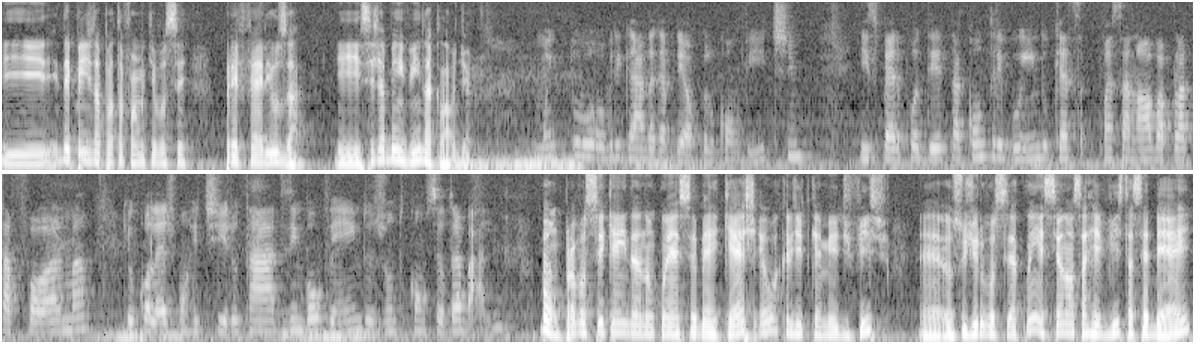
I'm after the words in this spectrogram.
E depende da plataforma que você prefere usar. E seja bem-vinda, Cláudia. Muito obrigada, Gabriel, pelo convite. E espero poder estar contribuindo com essa, com essa nova plataforma que o Colégio Bom Retiro está desenvolvendo junto com o seu trabalho. Bom, para você que ainda não conhece CBR Cash, eu acredito que é meio difícil. É, eu sugiro você a conhecer a nossa revista CBR,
